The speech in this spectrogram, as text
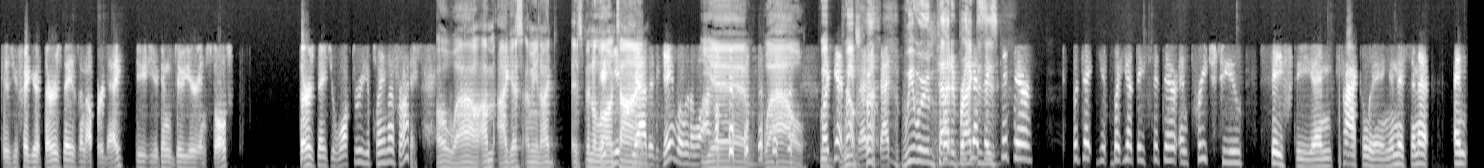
because you figure Thursday's an upper day. You you can do your installs. Thursdays your walkthrough. You're playing on Fridays. Oh wow. I'm. I guess. I mean, I. It's been a long you, time. You added the game a little while. Yeah. Wow. We, But yeah, no, that- that- we were in But- padded but practices. they sit there, but they, but yet they sit there and preach to you safety and tackling and this and that, and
